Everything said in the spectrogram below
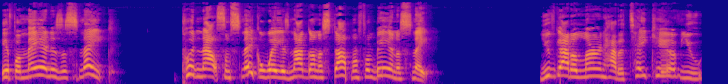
if a man is a snake, putting out some snake away is not going to stop him from being a snake. You've got to learn how to take care of you,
